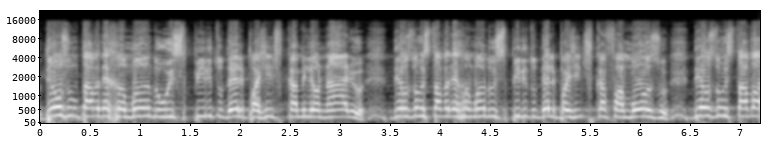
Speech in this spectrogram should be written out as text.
Deus não estava derramando o espírito dele para a gente ficar milionário. Deus não estava derramando o espírito dele para a gente ficar famoso. Deus não estava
